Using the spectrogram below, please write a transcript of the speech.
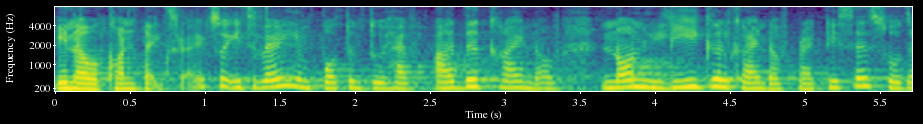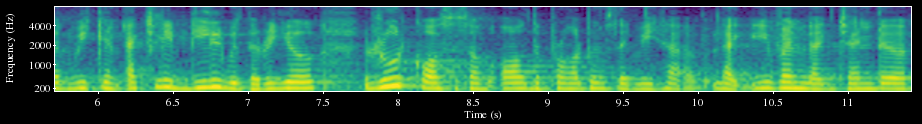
in our context, right? So it's very important to have other kind of non-legal kind of practices so that we can actually deal with the real root causes of all the problems that we have, like even like gender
